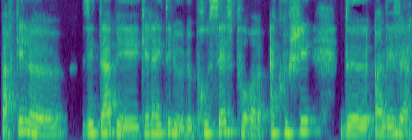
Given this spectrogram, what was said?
par quelles étapes et quel a été le, le process pour accoucher de un désert?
